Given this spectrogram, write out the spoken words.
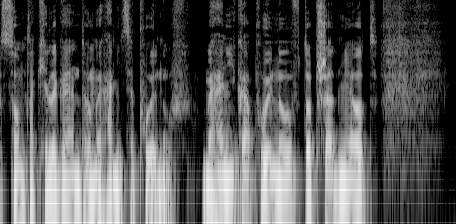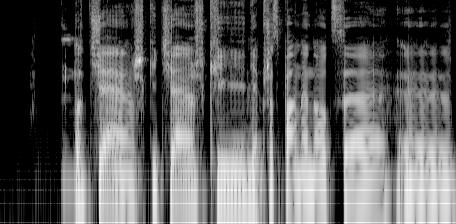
są takie legendy o mechanice płynów. Mechanika płynów to przedmiot no ciężki, ciężki, nieprzespane noce, y,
